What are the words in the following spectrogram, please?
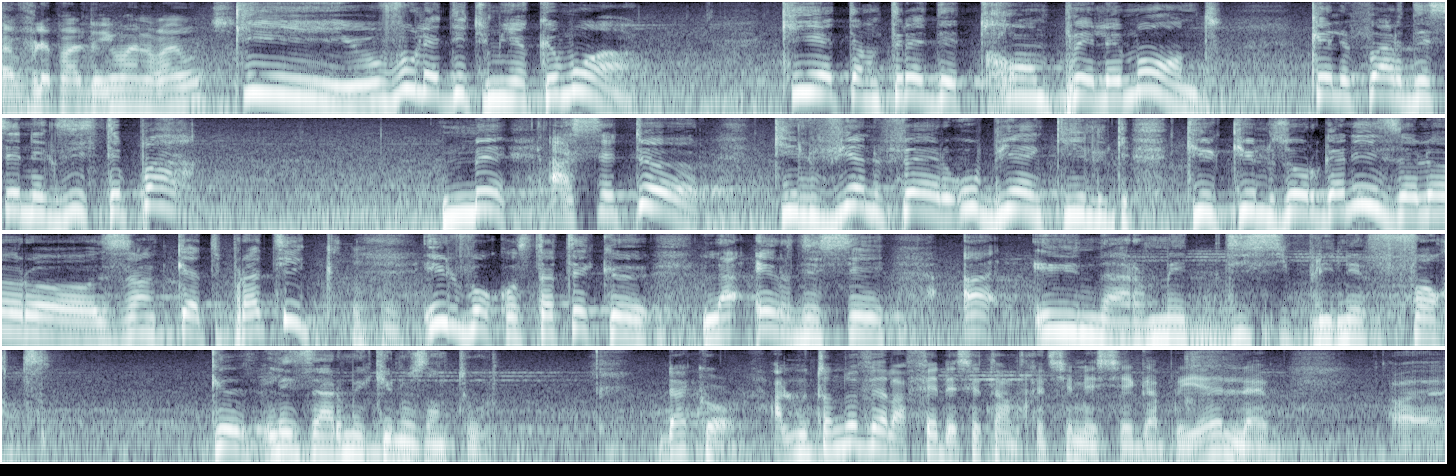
Euh, Vous voulez parler de Human Rights qui, vous le dites mieux que moi, qui est en train de tromper le monde, que le FARDC n'existe pas. Mais à cette heure qu'ils viennent faire ou bien qu'ils organisent leurs euh, enquêtes pratiques, ils vont constater que la RDC a une armée disciplinée forte que les armées qui nous entourent. D'accord. Nous tendons vers la fin de cet entretien, Monsieur Gabriel. Euh,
